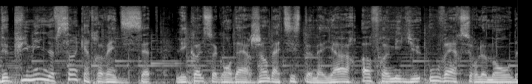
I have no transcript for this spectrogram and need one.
Depuis 1997, l'école secondaire Jean-Baptiste Meyer offre un milieu ouvert sur le monde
